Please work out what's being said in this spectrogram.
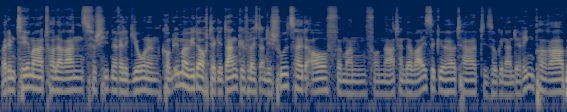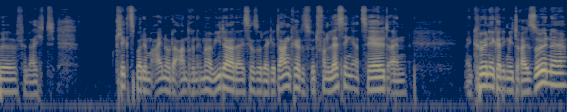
Bei dem Thema Toleranz, verschiedene Religionen, kommt immer wieder auch der Gedanke vielleicht an die Schulzeit auf, wenn man von Nathan der Weise gehört hat, die sogenannte Ringparabel. Vielleicht klickt es bei dem einen oder anderen immer wieder. Da ist ja so der Gedanke, das wird von Lessing erzählt, ein, ein König hat irgendwie drei Söhne,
